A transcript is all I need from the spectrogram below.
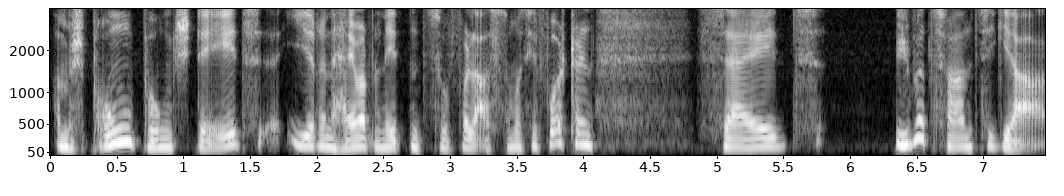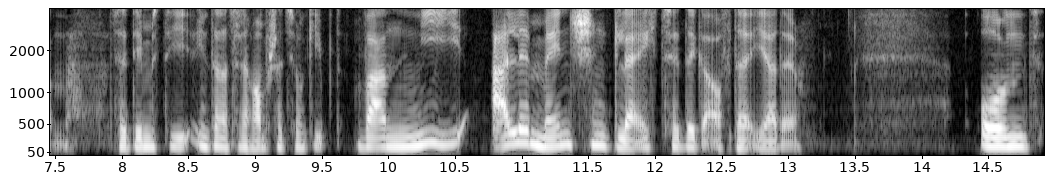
am Sprungpunkt steht, ihren Heimatplaneten zu verlassen. Man muss sich vorstellen, seit über 20 Jahren, seitdem es die internationale Raumstation gibt, waren nie alle Menschen gleichzeitig auf der Erde. Und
